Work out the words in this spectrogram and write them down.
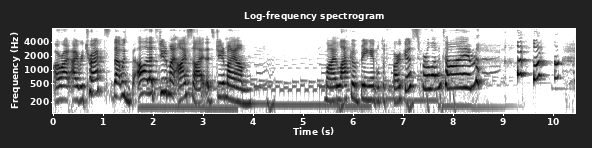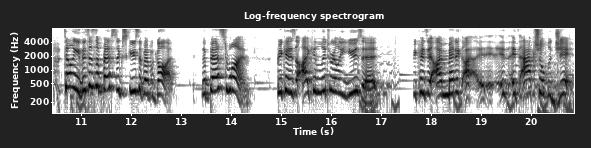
All right, I retract. That was, oh, that's due to my eyesight. That's due to my, um, my lack of being able to focus for a long time. Telling you, this is the best excuse I've ever got. The best one. Because I can literally use it because it, I'm medic, I, it, it's actual legit.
